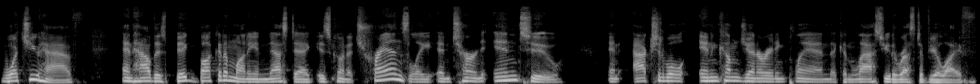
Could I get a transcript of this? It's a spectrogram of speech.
what you have, and how this big bucket of money and nest egg is going to translate and turn into an actionable income generating plan that can last you the rest of your life.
